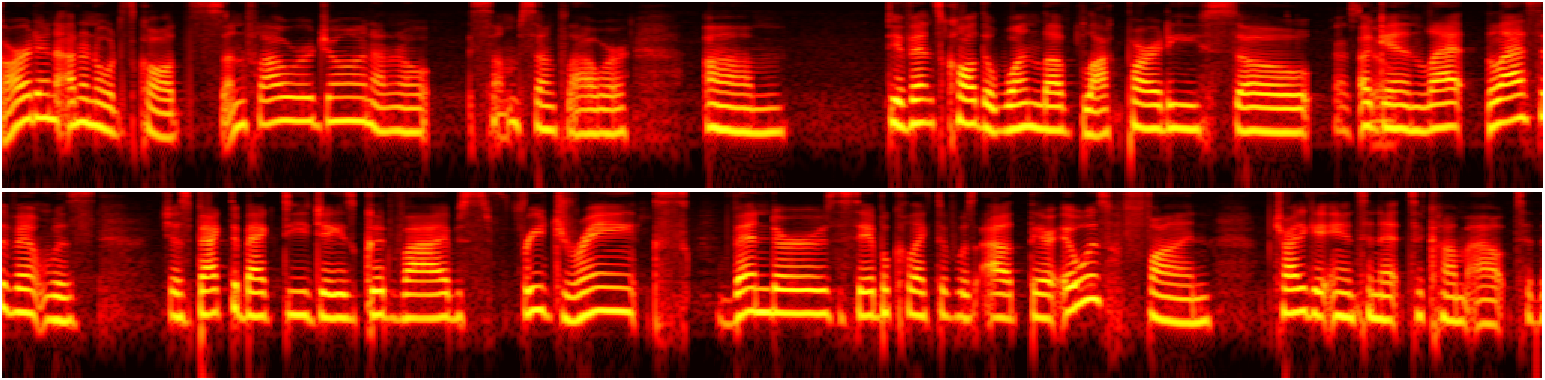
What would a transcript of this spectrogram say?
Garden. I don't know what it's called. Sunflower John. I don't know. Something Sunflower. Um, the event's called the One Love Block Party. So That's again, la- the last event was just back to back DJs, good vibes, free drinks, vendors. The Sable Collective was out there. It was fun. Try to get Antoinette to come out to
